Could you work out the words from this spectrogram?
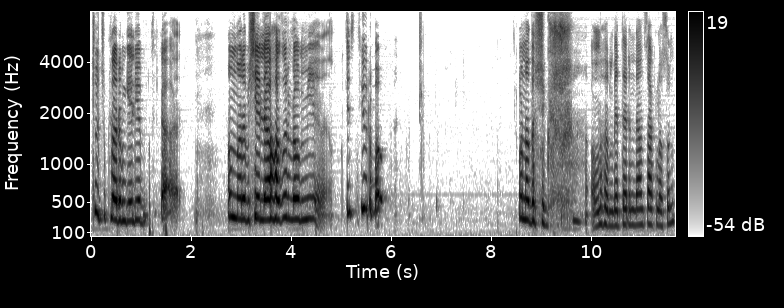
Çocuklarım geliyor. Onlara bir şeyler hazırlamıyor. İstiyorum ama. Ona da şükür. Allah'ın beterinden saklasın.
